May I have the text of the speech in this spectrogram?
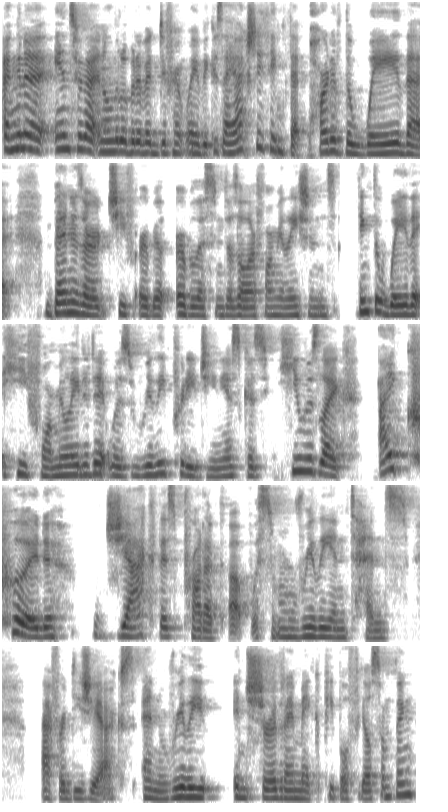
I'm going to answer that in a little bit of a different way because I actually think that part of the way that Ben is our chief herbalist and does all our formulations, I think the way that he formulated it was really pretty genius because he was like, I could jack this product up with some really intense aphrodisiacs and really ensure that I make people feel something.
